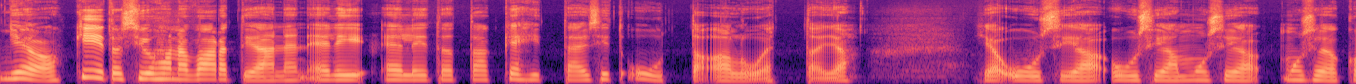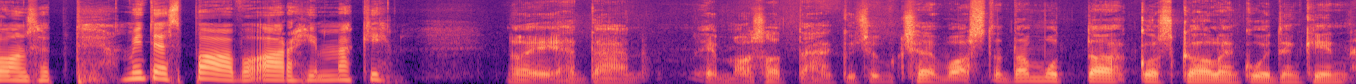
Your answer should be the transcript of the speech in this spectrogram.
Joo, kiitos Juhana Vartiainen. Eli, eli tota, kehittäisit uutta aluetta ja, ja uusia, uusia museo, museokonsepteja. Mites Paavo Arhimäki? No eihän tähän, en mä osaa tähän kysymykseen vastata, mutta koska olen kuitenkin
